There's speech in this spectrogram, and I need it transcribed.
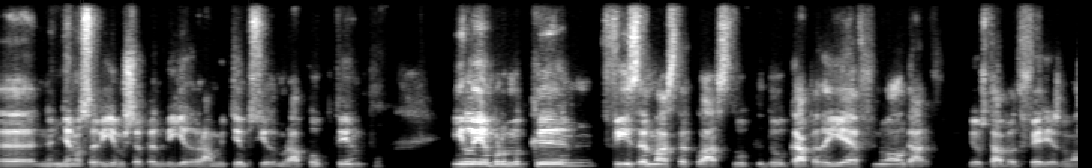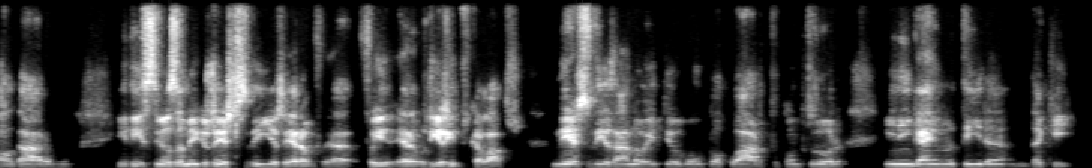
Uh, não sabíamos se a pandemia ia demorar muito tempo, se ia demorar pouco tempo, e lembro-me que fiz a masterclass do, do KDF no Algarve. Eu estava de férias no Algarve e disse, meus amigos, nestes dias, eram, foi, eram os dias intercalados, nestes dias à noite eu vou para o quarto, computador, e ninguém me tira daqui.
